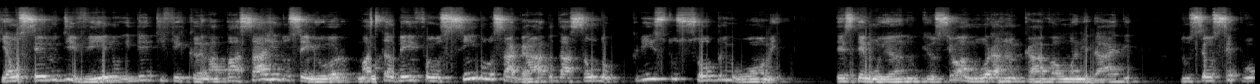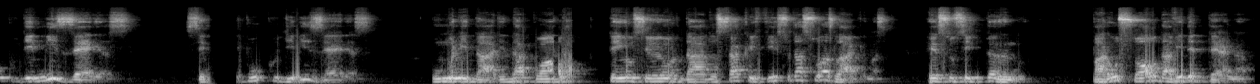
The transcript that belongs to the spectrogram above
que é um selo divino identificando a passagem do Senhor, mas também foi o símbolo sagrado da ação do Cristo sobre o homem, testemunhando que o seu amor arrancava a humanidade do seu sepulcro de misérias. Sepulcro de misérias. Humanidade da qual tem o Senhor dado o sacrifício das suas lágrimas, ressuscitando para o sol da vida eterna,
